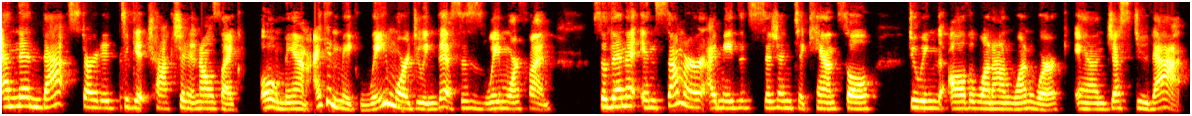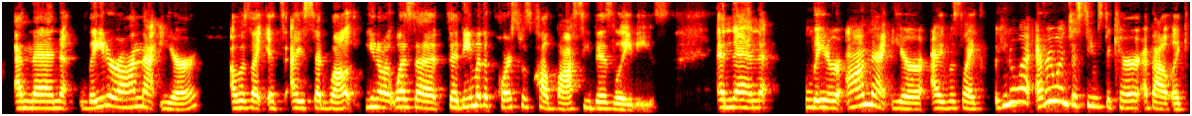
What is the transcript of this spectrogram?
And then that started to get traction. And I was like, oh man, I can make way more doing this. This is way more fun. So then in summer, I made the decision to cancel doing all the one-on-one work and just do that. And then later on that year, I was like, it's, I said, well, you know, it was a, the name of the course was called Bossy Biz Ladies. And then later on that year, I was like, you know what? Everyone just seems to care about, like,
